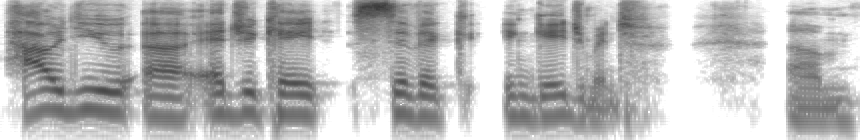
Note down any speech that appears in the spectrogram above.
how do you uh, educate civic engagement? Um,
